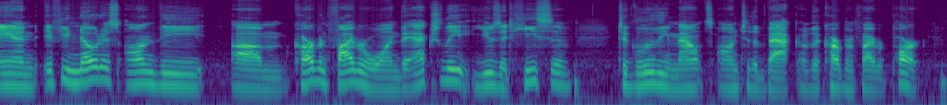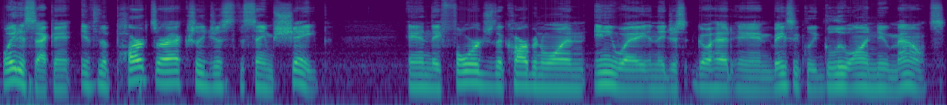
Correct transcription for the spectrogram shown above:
And if you notice on the um, carbon fiber one, they actually use adhesive to glue the mounts onto the back of the carbon fiber part. Wait a second, if the parts are actually just the same shape and they forge the carbon one anyway and they just go ahead and basically glue on new mounts,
